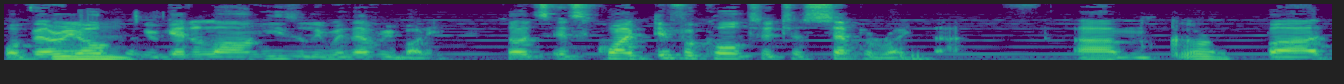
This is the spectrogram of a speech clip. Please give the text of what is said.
or very mm. open you get along easily with everybody so it's it's quite difficult to, to separate that um, cool. but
